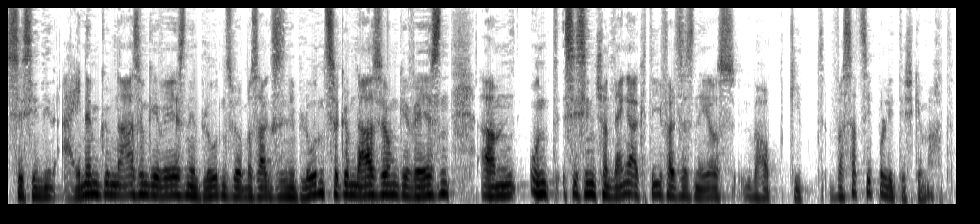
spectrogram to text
Sie sind in einem Gymnasium gewesen, in Bludenz würde man sagen, Sie sind im Bludenzer Gymnasium gewesen ähm, und Sie sind schon länger aktiv, als es NEOS überhaupt gibt. Was hat Sie politisch gemacht?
